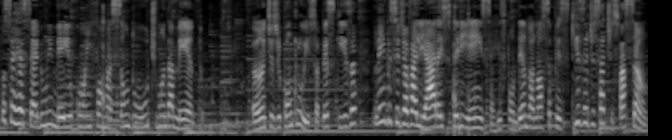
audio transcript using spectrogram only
você recebe um e-mail com a informação do último andamento. Antes de concluir sua pesquisa, lembre-se de avaliar a experiência respondendo à nossa pesquisa de satisfação.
